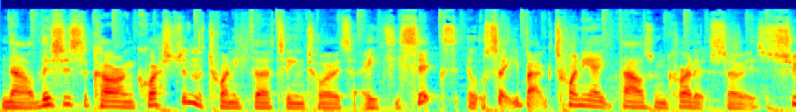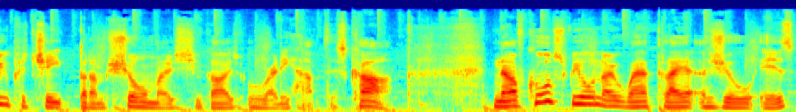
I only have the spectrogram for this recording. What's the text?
Now this is the car in question, the 2013 Toyota 86. It will set you back 28,000 credits so it's super cheap but I'm sure most of you guys already have this car. Now, of course, we all know where Playa Azul is,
